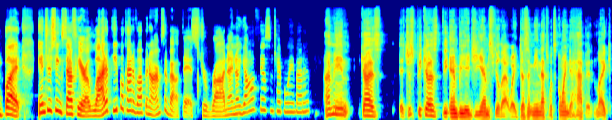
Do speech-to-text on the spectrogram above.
But interesting stuff here. A lot of people kind of up in arms about this. Jarod, and I know y'all feel some type of way about it. I mean, guys, it, just because the NBA GMs feel that way doesn't mean that's what's going to happen. Like,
